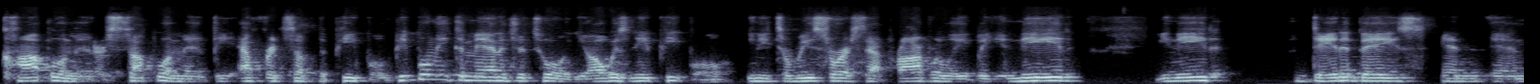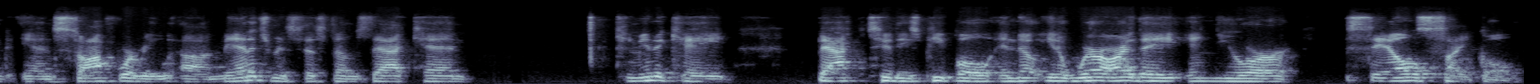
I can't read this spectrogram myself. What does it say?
complement or supplement the efforts of the people. People need to manage a tool. You always need people. You need to resource that properly, but you need you need database and and and software uh, management systems that can communicate back to these people and know you know where are they in your sales cycle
